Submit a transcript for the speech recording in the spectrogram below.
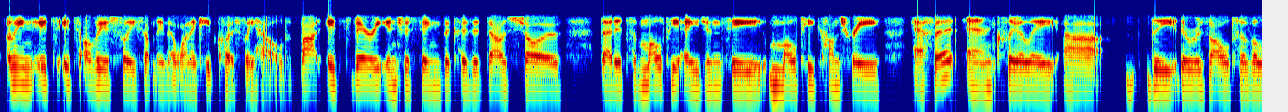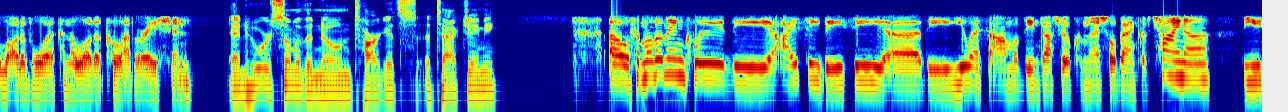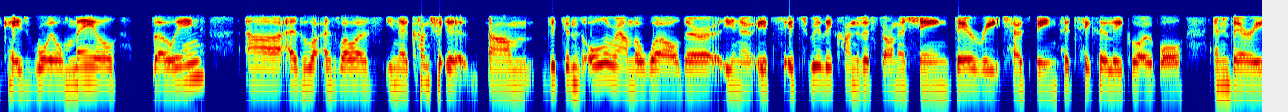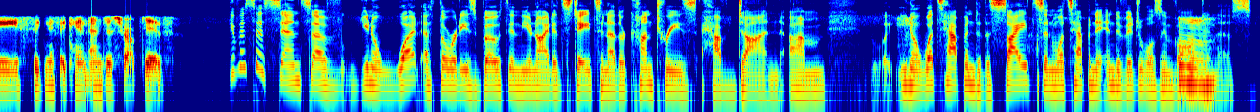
I mean, it's it's obviously something they want to keep closely held, but it's very interesting because it does show that it's a multi-agency, multi-country effort, and clearly uh, the the result of a lot of work and a lot of collaboration. And who are some of the known targets attacked, Jamie? Oh, some of them include the ICBC, uh, the U.S. arm of the Industrial Commercial Bank of China, the UK's Royal Mail, Boeing, uh, as, well, as well as you know country uh, um, victims all around the world. They're, you know, it's it's really kind of astonishing. Their reach has been particularly global and very significant and disruptive. Give us a sense of, you know, what authorities both in the United States and other countries have done. Um, you know, what's happened to the sites and what's happened to individuals involved mm-hmm. in this.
